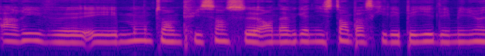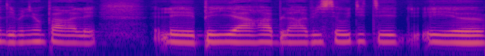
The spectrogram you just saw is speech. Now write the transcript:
arrive et monte en puissance en Afghanistan parce qu'il est payé des millions et des millions par les, les pays arabes, l'Arabie saoudite. Et, et, euh,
